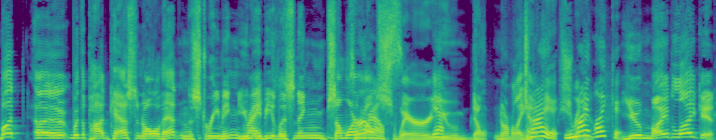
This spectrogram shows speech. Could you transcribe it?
But uh, with the podcast and all of that and the streaming, you may be listening somewhere, Somewhere else, else. where Yeah. you don't normally have to Try it. You might like it. You might like it.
